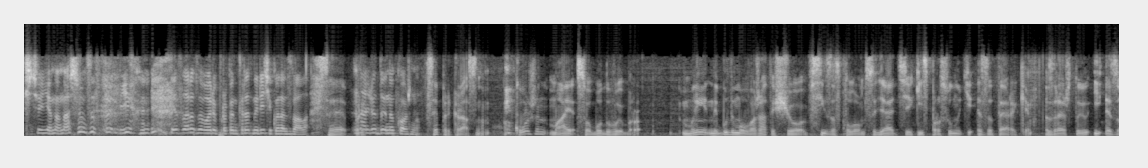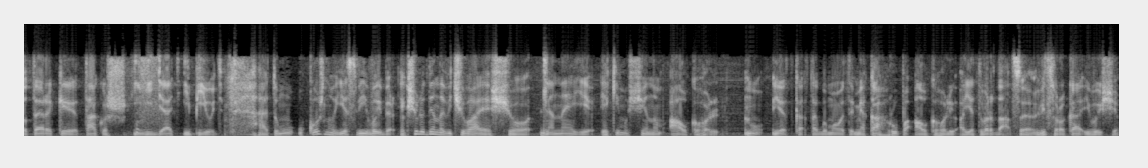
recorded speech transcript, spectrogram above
Що є на нашому столі? Я зараз говорю про конкретну річ, яку назвала. Це На людину кожну. Це прекрасно. Кожен має свободу вибору. Ми не будемо вважати, що всі за столом сидять якісь просунуті езотерики. Зрештою, і езотерики також і їдять і п'ють. Е, Тому у кожного є свій вибір. Якщо людина відчуває, що для неї якимось чином алкоголь. Ну, є так би мовити, м'яка група алкоголів, а є тверда. Це від 40 і вище.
